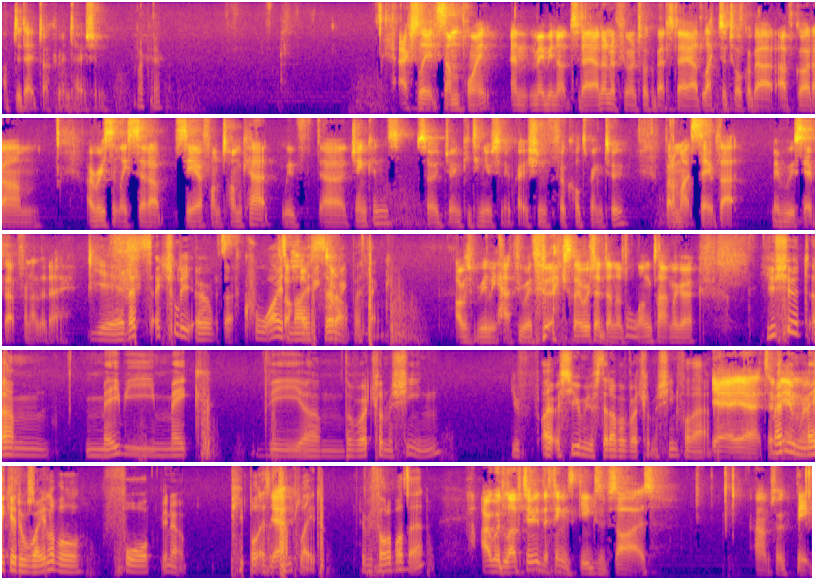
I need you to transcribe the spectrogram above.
up to date documentation. Okay. Actually, at some point, and maybe not today. I don't know if you want to talk about today. I'd like to talk about. I've got. Um, I recently set up CF on Tomcat with uh, Jenkins, so doing continuous integration for Cold Spring 2. But I might save that. Maybe we save that for another day. Yeah, that's actually a a- quite a nice setup, topic. I think. I was really happy with it. Actually, I wish I'd done it a long time ago. You should um, maybe make the um, the virtual machine. You've, I assume you've set up a virtual machine for that. Yeah, yeah. A maybe make it available for you know people as a Yeah. template. Have you thought about that? I would love to. The thing's gigs of size, um, so it's big.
